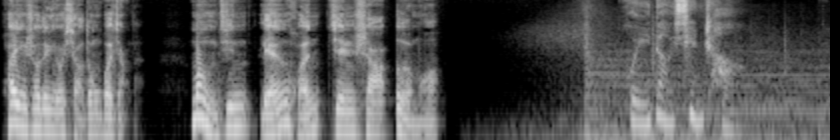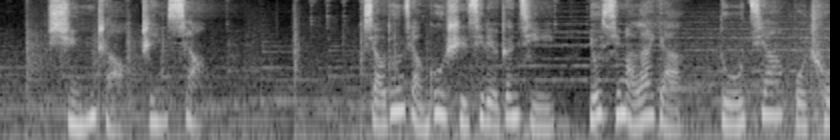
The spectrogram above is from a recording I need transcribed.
欢迎收听由小东播讲的《孟津连环奸杀恶魔》。回到现场。寻找真相。小东讲故事系列专辑由喜马拉雅独家播出。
